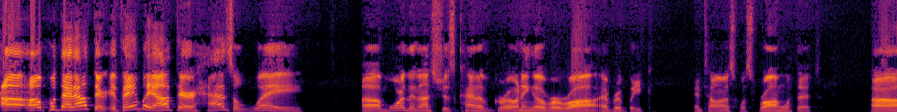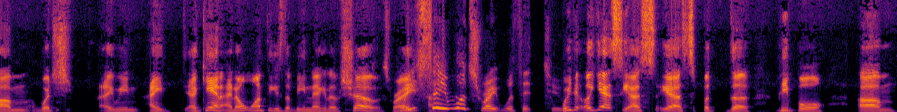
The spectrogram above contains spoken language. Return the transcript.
I'll put that out there. If anybody out there has a way, uh, more than us just kind of groaning over Raw every week and telling us what's wrong with it, um, which I mean, I again, I don't want these to be negative shows, right? We say what's right with it too. We do, yes, yes, yes, but the people um,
